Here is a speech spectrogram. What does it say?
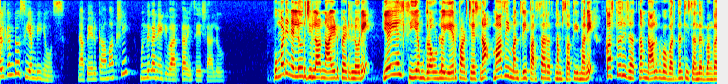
వెల్కమ్ టు సిఎండి న్యూస్ నా పేరు కామాక్షి. ముందుగా నేటి వార్తా విశేషాలు. ఉమ్మడి నెల్లూరు జిల్లా నాయుడుపేటలోని ఏఎల్సీఎం గ్రౌండ్లో ఏర్పాటు చేసిన మాజీ మంత్రి పరసారత్నం సతీమణి కస్తూరి రత్నం నాలుగవ వర్ధంతి సందర్భంగా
